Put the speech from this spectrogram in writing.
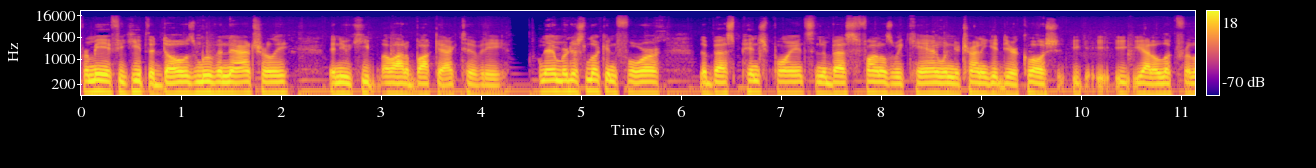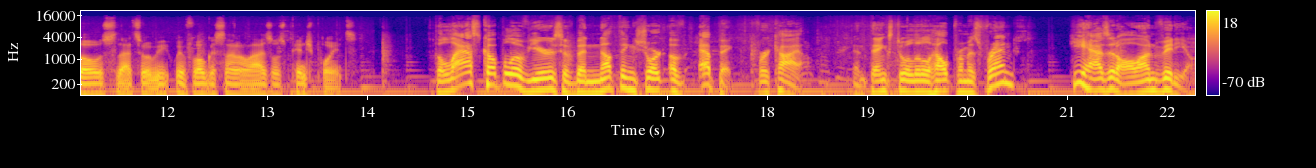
for me, if you keep the does moving naturally, then you keep a lot of buck activity. And then we're just looking for the best pinch points and the best funnels we can when you're trying to get deer close. You, you, you got to look for those. So that's what we, we focus on a lot of those pinch points. The last couple of years have been nothing short of epic for Kyle. And thanks to a little help from his friend, he has it all on video.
